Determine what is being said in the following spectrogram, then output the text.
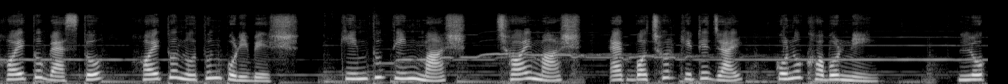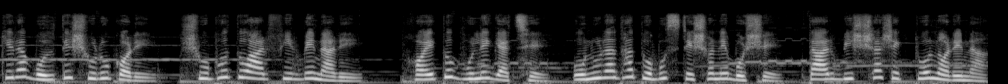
হয়তো ব্যস্ত, হয়তো নতুন পরিবেশ। কিন্তু তিন মাস, ছয় মাস, এক বছর কেটে যায়, কোনো খবর নেই। লোকেরা বলতে শুরু করে, শুভ তো আর ফিরবে না রে। হয়তো ভুলে গেছে। অনুরাধা তবু স্টেশনে বসে। তার বিশ্বাস একটুও নড়ে না।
